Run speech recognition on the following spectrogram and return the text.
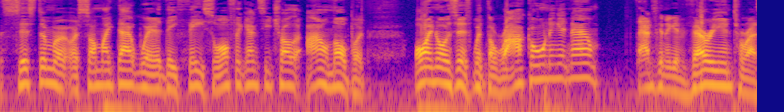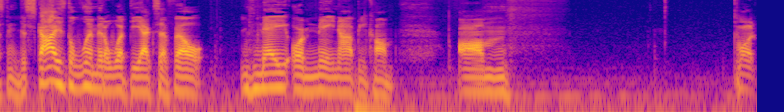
system or, or something like that where they face off against each other. I don't know, but all I know is this: with The Rock owning it now, that's going to get very interesting. The sky's the limit of what the XFL may or may not become. Um, but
